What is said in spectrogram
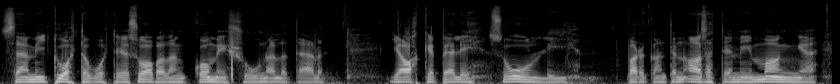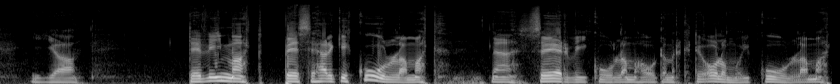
Sami tuottavuutta ja Suovalan komissuunalla täällä jahkepeli suulli parkanten asetemiin mange ja te vimmat pesse härki kuullamat nämä servi kuullama houtamerkki olmui kuullamat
